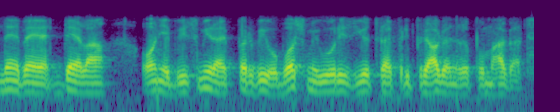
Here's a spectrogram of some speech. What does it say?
dneve dela, on je bil zmeraj prvi v 8 uri zjutraj pripravljen za pomagati.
